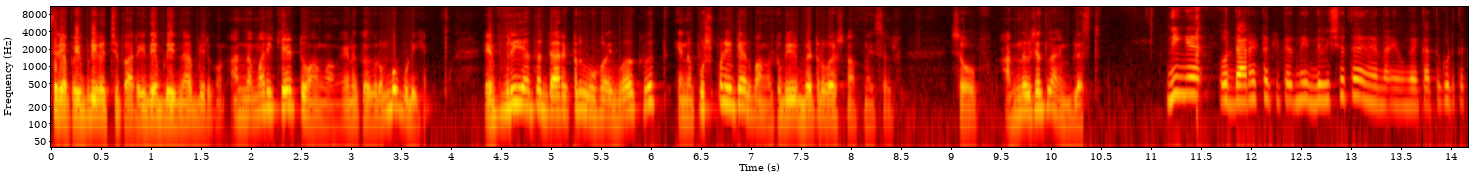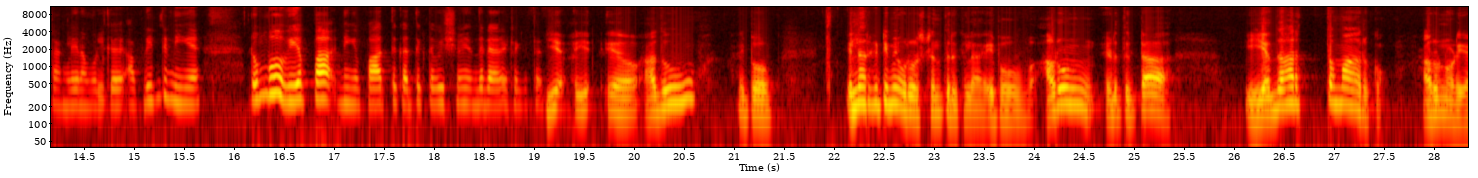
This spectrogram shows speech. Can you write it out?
சரி அப்போ இப்படி வச்சு பாரு இது எப்படி இருந்தால் அப்படி இருக்கும். அந்த மாதிரி கேட்டு வாங்குவாங்க. எனக்கு அது ரொம்ப பிடிக்கும். Every other director who I work with என்னை புஷ் பண்ணிகிட்டே இருப்பாங்க to be better version of myself so அந்த விஷயத்தில் ஐம் பிளெஸ்ட் நீங்கள் ஒரு டேரக்டர் கிட்ட இருந்து இந்த விஷயத்த நான் இவங்க கற்றுக் கொடுத்துட்டாங்களே நம்மளுக்கு அப்படின்ட்டு நீங்கள் ரொம்ப வியப்பாக நீங்கள் பார்த்து கற்றுக்கிட்ட விஷயம் எந்த டேரக்டர் கிட்ட அதுவும் இப்போ எல்லாருக்கிட்டையுமே ஒரு ஒரு ஸ்ட்ரென்த் இருக்குல்ல. இப்போ அருண் எடுத்துக்கிட்டா யதார்த்தமாக இருக்கும். அருணுடைய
